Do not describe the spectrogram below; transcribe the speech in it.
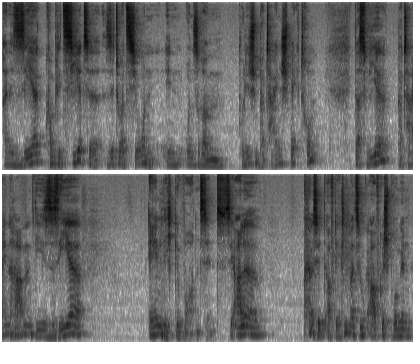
eine sehr komplizierte Situation in unserem politischen Parteienspektrum, dass wir Parteien haben, die sehr ähnlich geworden sind. Sie alle sind auf den Klimazug aufgesprungen.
